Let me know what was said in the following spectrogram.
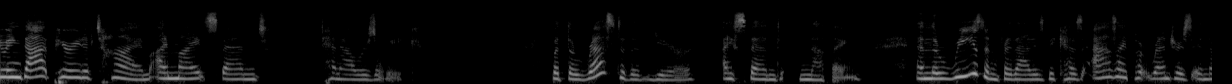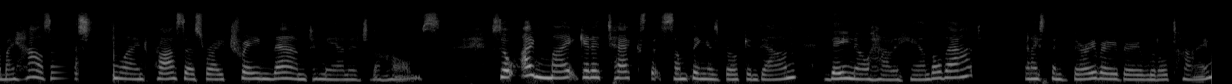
During that period of time, I might spend 10 hours a week. But the rest of the year, I spend nothing. And the reason for that is because as I put renters into my house, a streamlined process where I train them to manage the homes. So I might get a text that something is broken down. They know how to handle that. And I spend very, very, very little time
